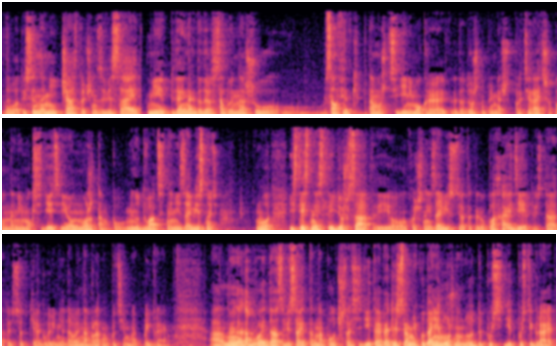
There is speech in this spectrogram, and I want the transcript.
Вот, и сын на ней часто очень зависает. Не, я иногда даже с собой ношу салфетки, потому что сиденье мокрое, когда дождь, например, протирать, чтобы он на ней мог сидеть, и он может там по минут 20 на ней зависнуть. Вот. Естественно, если идешь в сад, и он хочет на ней зависнуть, это как бы плохая идея, то есть, да, то есть все-таки я говорю, не, давай на обратном пути мы поиграем. А, но иногда бывает, да, зависает там на полчаса, сидит, и опять, если вам никуда не нужно, ну, да пусть сидит, пусть играет.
